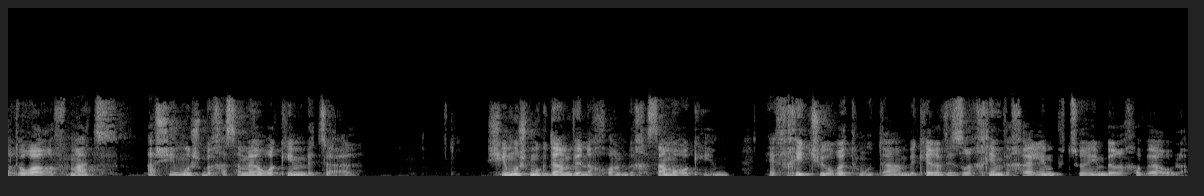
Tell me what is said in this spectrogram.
תורה רפמ"ץ השימוש בחסמי עורקים בצה"ל שימוש מוקדם ונכון בחסם עורקים הפחית שיעורי תמותה בקרב אזרחים וחיילים פצועים ברחבי העולם.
